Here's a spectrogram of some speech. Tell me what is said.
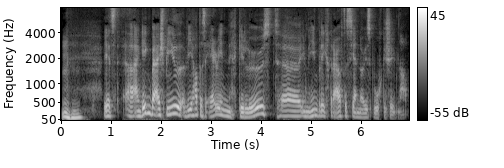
Mhm. Jetzt äh, ein Gegenbeispiel, wie hat das Erin gelöst äh, im Hinblick darauf, dass sie ein neues Buch geschrieben hat?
